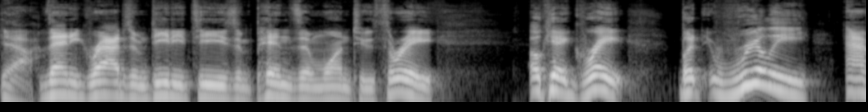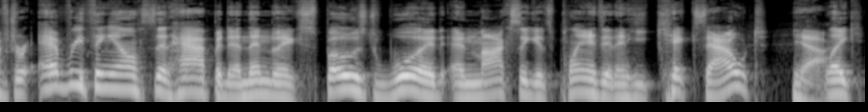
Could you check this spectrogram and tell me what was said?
Yeah. Then he grabs him DDTs and pins him one, two, three. Okay, great. But really, after everything else that happened, and then the exposed wood, and Moxley gets planted, and he kicks out. Yeah. Like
